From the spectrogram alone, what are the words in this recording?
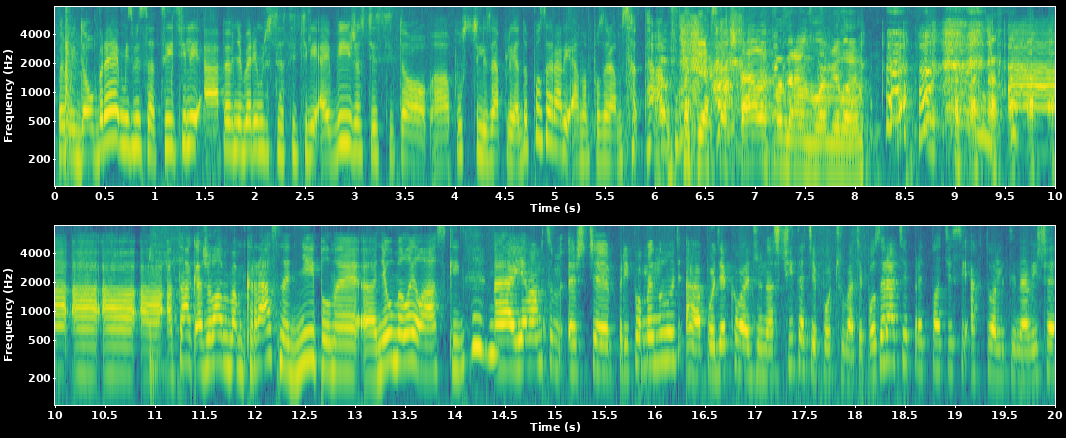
veľmi dobre. My sme sa cítili a pevne verím, že ste sa cítili aj vy, že ste si to uh, pustili, zapli a dopozerali. Áno, pozerám sa tam. Ja sa stále pozerám zle milujem. A, a, a, a, tak, a želám vám krásne dni plné uh, neumelej lásky. A ja vám chcem ešte pripomenúť a poďakovať, že nás čítate, počúvate, pozeráte, predplatíte si aktuality navyše,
